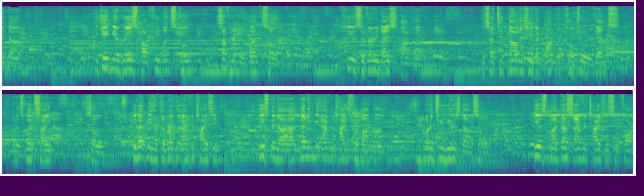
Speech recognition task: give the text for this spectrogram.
And uh, he gave me a raise about a few months ago, 700 a month, so he was a very nice about um, uh, technology and art and cultural events on his website. So he let me have the regular advertising. He's been uh, letting me advertise for about um, one or two years now, so he is my best advertiser so far.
